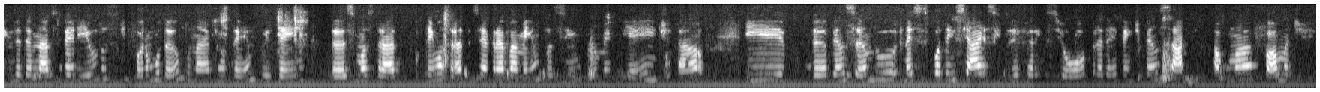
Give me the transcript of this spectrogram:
em determinados períodos foram mudando, né, com o tempo e tem uh, se mostrado, tem mostrado esse agravamento assim para o meio ambiente e tal. E uh, pensando nesses potenciais que tu referenciou para de repente pensar alguma forma de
